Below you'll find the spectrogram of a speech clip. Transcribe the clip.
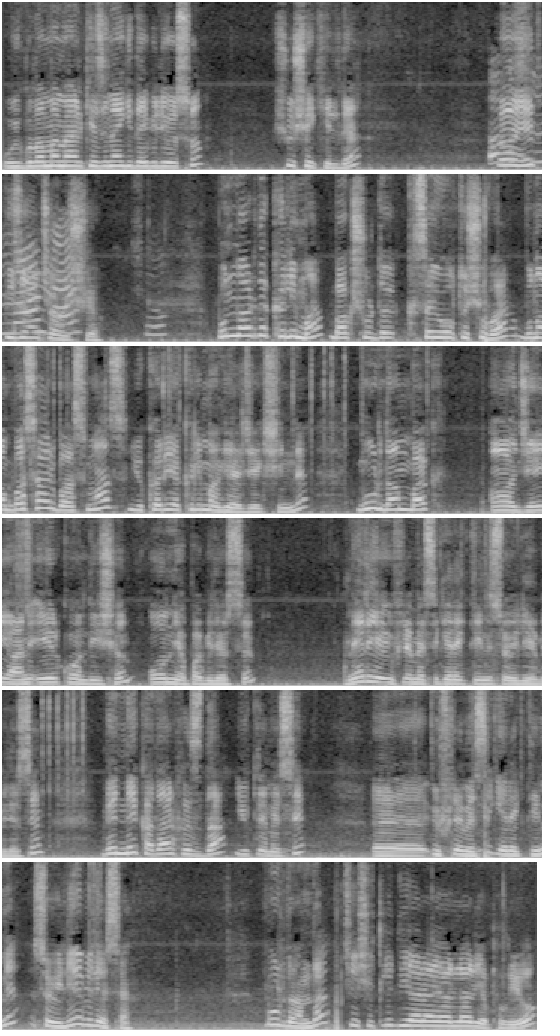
Uygulama merkezine gidebiliyorsun. Şu şekilde. Baba, Gayet güzel ne? çalışıyor. Şu. Bunlar da klima. Bak şurada kısa yol tuşu var. Buna basar basmaz yukarıya klima gelecek şimdi. Buradan bak AC yani air condition on yapabilirsin. nereye üflemesi gerektiğini söyleyebilirsin ve ne kadar hızda yüklemesi e, üflemesi gerektiğini söyleyebilirsin. Buradan da çeşitli diğer ayarlar yapılıyor.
